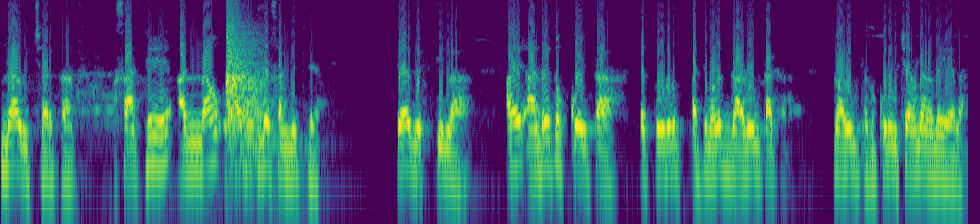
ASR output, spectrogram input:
ना विचारतात. साठे अण्णाव सांगितल्या सांगितल्या. त्या व्यक्तीला "आय- आंध्रे तो कोयता त्या तोडून पाठीमागं गाडून टाका. गाडून टाका कोणी विचारणार नाही याला.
